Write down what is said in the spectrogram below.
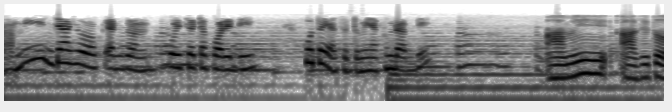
আমি যাই হোক একজন পরিচয়টা পরে দিই। কোথায় আছো তুমি এখন রাব্বি? আমি আছি তো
